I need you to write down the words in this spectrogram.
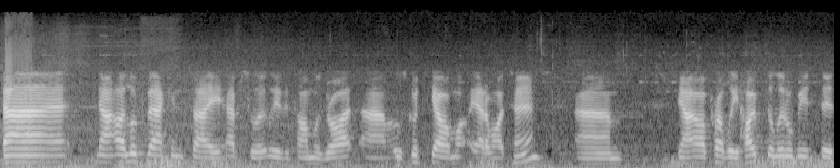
Uh, no, I look back and say absolutely the time was right. Um, it was good to go out of my terms. Um, you know, I probably hoped a little bit that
